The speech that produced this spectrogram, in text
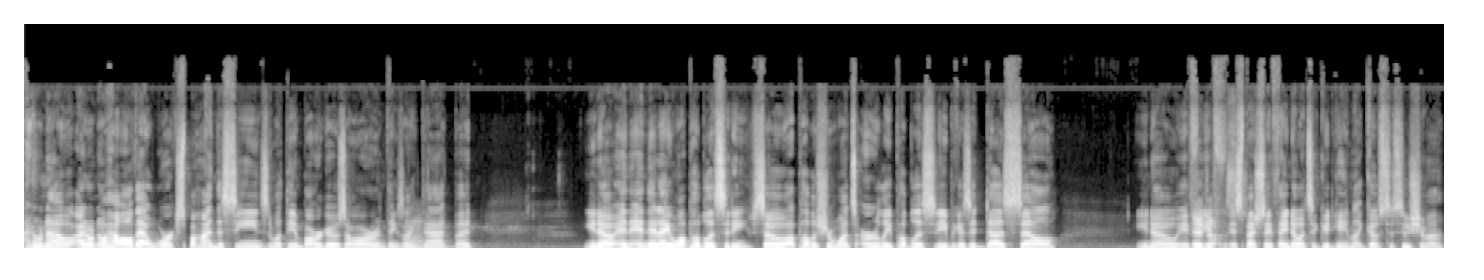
I don't know. I don't know how all that works behind the scenes and what the embargoes are and things like Mhm. that. But you know, and, and then they want publicity. So a publisher wants early publicity because it does sell. You know, if, if especially if they know it's a good game like Ghost of Tsushima,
